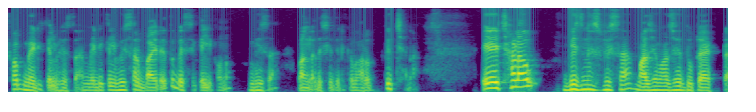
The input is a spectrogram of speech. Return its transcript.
সব মেডিকেল ভিসা মেডিকেল ভিসার বাইরে তো বেসিক্যালি কোনো ভিসা বাংলাদেশিদেরকে ভারত দিচ্ছে না। এছাড়াও বিজনেস ভিসা মাঝে মাঝে দুটো একটা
